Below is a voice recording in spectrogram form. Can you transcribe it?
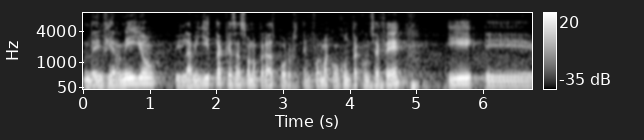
de Infiernillo y La Villita, que esas son operadas por, en forma conjunta con CFE, y, y,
